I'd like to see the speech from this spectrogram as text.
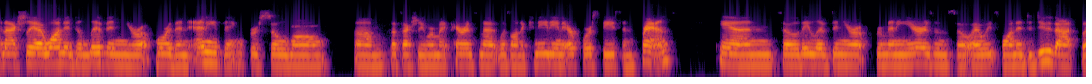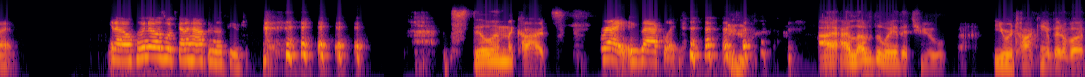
And actually, I wanted to live in Europe more than anything for so long. Um, that's actually where my parents met was on a Canadian Air Force base in France. And so they lived in Europe for many years. And so I always wanted to do that. But, you know, who knows what's going to happen in the future? it's still in the cards. Right, exactly. I, I love the way that you you were talking a bit about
